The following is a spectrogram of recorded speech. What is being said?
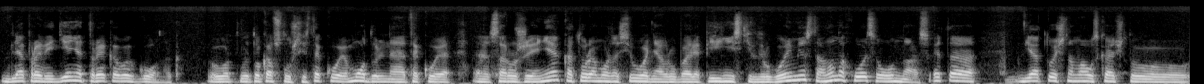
для проведения трековых гонок. Вот вы только вслушайтесь, такое модульное такое э, сооружение, которое можно сегодня, грубо говоря, перенести в другое место, оно находится у нас. Это, я точно могу сказать, что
